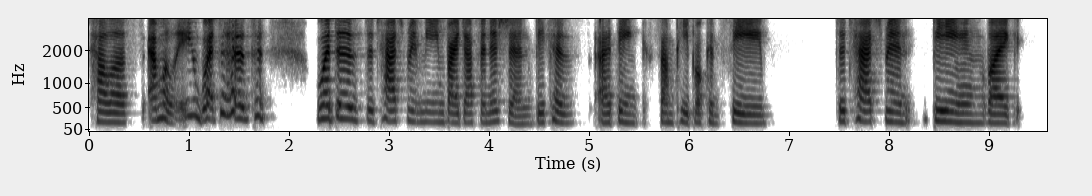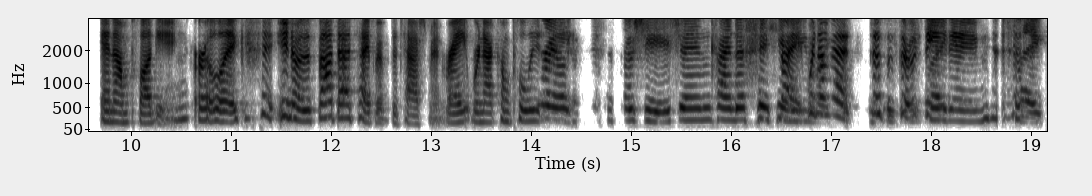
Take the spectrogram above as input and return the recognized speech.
tell us, Emily, what does what does detachment mean by definition? Because I think some people could see detachment being like an unplugging or like you know it's not that type of detachment right we're not completely right, like disassociation kind of right we're like, not disassociating like, like,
